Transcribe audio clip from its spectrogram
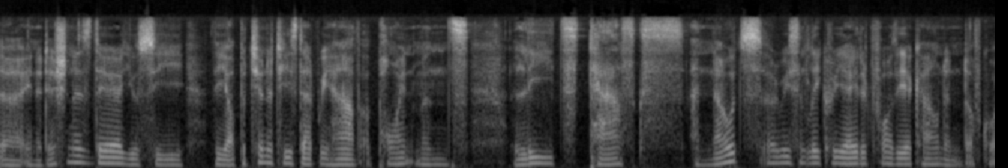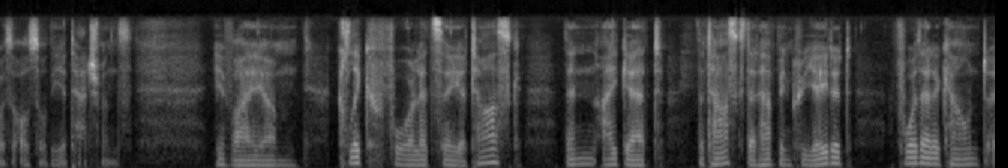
uh, in addition is there. You see the opportunities that we have, appointments, leads, tasks, and notes uh, recently created for the account, and of course also the attachments. If I um, click for, let's say, a task, then I get the tasks that have been created for that account uh,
